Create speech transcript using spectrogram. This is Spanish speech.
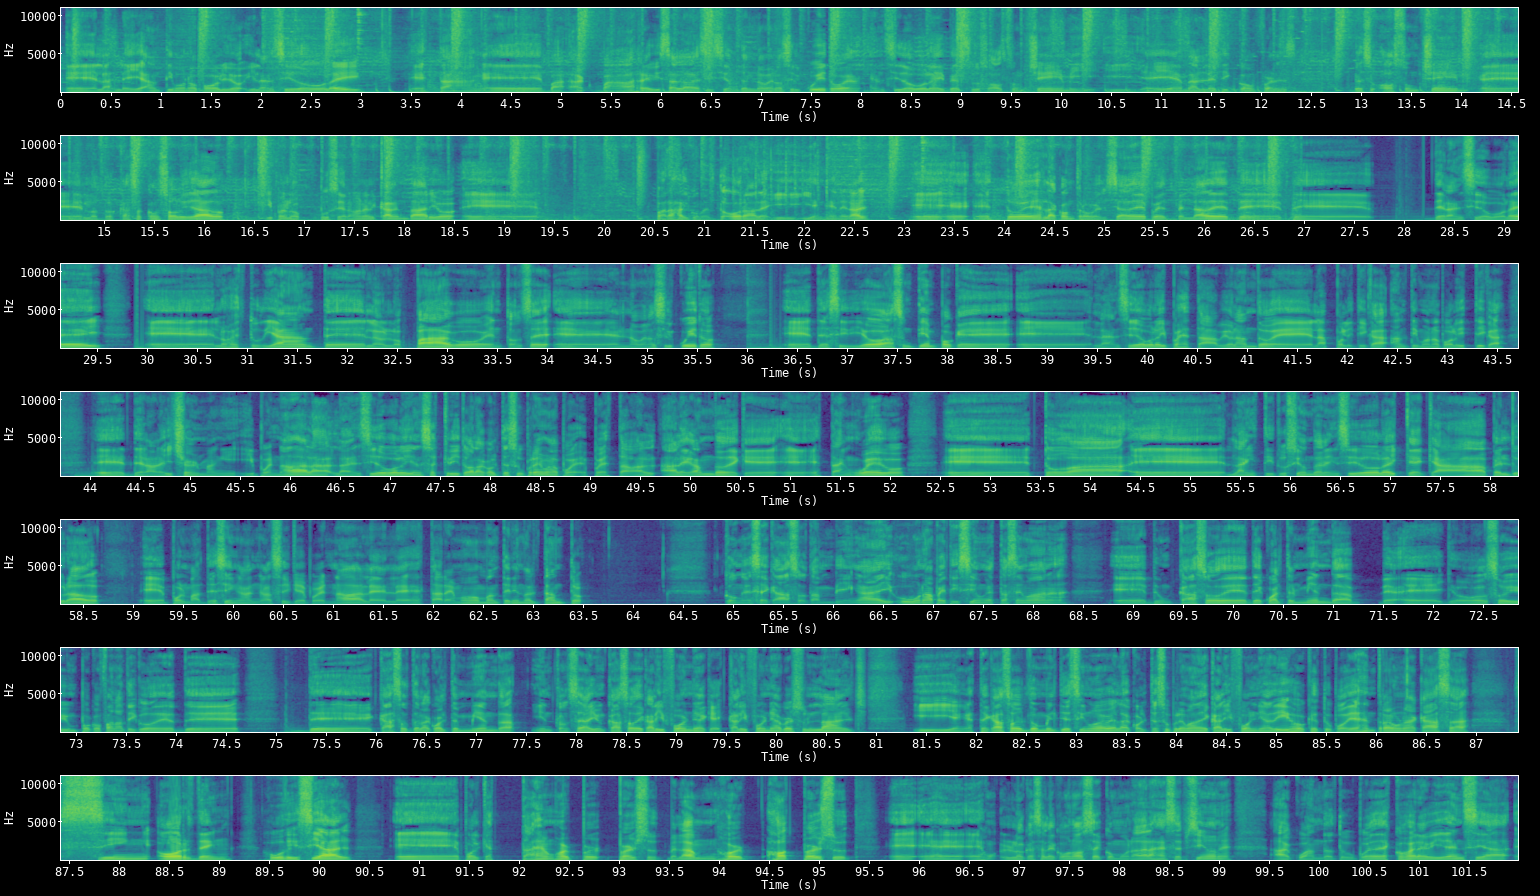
eh, las leyes antimonopolio y la NCAA están eh, van a revisar la decisión del noveno circuito en, en CAA versus Awesome Chain y, AM Athletic Conference versus Awesome Chain, eh, los dos casos consolidados y pues los pusieron en el calendario eh, para argumentos orales y, en general. Esto es la controversia de pues verdad de la NCAA los estudiantes, los, pagos. Entonces, eh, el noveno circuito eh, decidió hace un tiempo que la NCAA pues estaba violando las políticas antimonopolísticas de la ley Sherman. Y, pues nada, la, la NCAA en su escrito a la Corte Suprema pues, pues estaba alegando de que está en juego toda la institución de la NCAA que, que ha perdurado eh, por más de 100 años. Así que pues nada, les, estaremos manteniendo al tanto con ese caso. También hay, hubo una petición esta semana eh, de un caso de, cuarta enmienda. Eh, yo soy un poco fanático de, de, casos de la cuarta enmienda. Y entonces hay un caso de California que es California versus Lange. Y en este caso del 2019, la Corte Suprema de California dijo que tú podías entrar a una casa sin orden judicial eh, porque estás en un hot pursuit, ¿verdad? Un hot, pursuit eh, eh, es lo que se le conoce como una de las excepciones a cuando tú puedes coger evidencia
